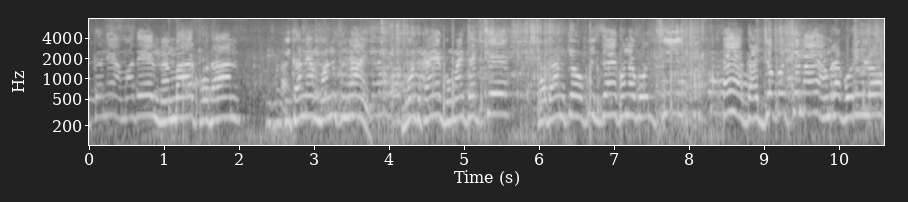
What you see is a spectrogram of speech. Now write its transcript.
এখানে আমাদের মেম্বার প্রধান এখানে মানুষ নাই। মদ খায় ঘুমাই থাকছে প্রধানকে অফিস যায় এখনও বলছি হ্যাঁ গ্রাহ্য করছে না আমরা গরিব লোক।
